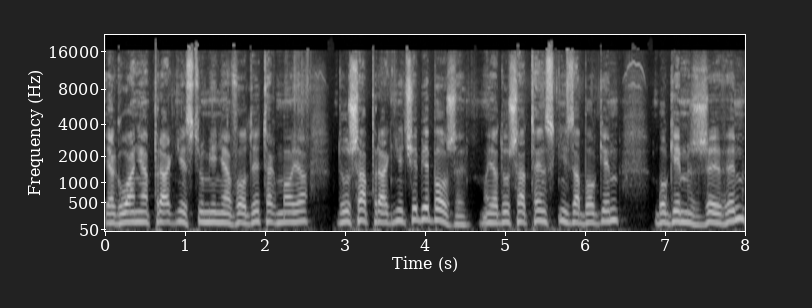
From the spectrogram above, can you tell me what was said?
Jak łania pragnie strumienia wody, tak moja dusza pragnie Ciebie, Boże. Moja dusza tęskni za Bogiem, Bogiem żywym,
